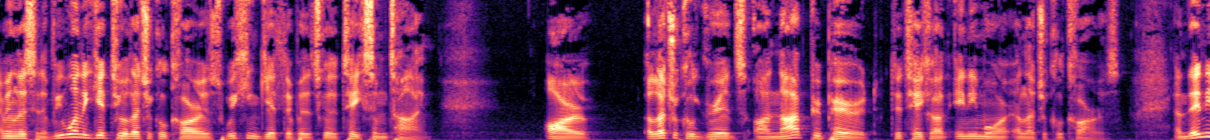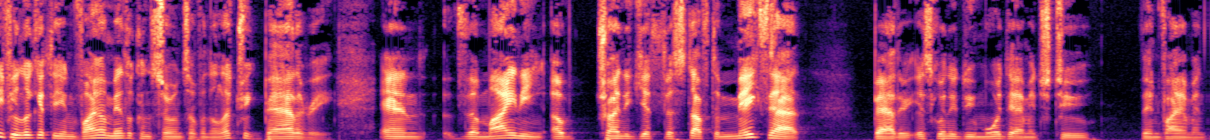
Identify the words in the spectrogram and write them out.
I mean, listen, if we want to get to electrical cars, we can get there, but it's going to take some time. Our electrical grids are not prepared to take on any more electrical cars. And then, if you look at the environmental concerns of an electric battery and the mining of trying to get the stuff to make that battery, it's going to do more damage to the environment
